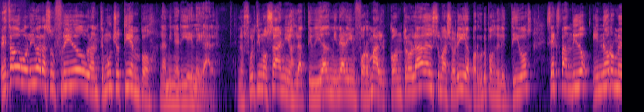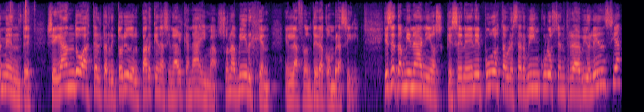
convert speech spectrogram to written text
Estado Bolívar ha sufrido durante mucho tiempo la minería ilegal. En los últimos años, la actividad minera informal, controlada en su mayoría por grupos delictivos, se ha expandido enormemente, llegando hasta el territorio del Parque Nacional Canaima, zona virgen en la frontera con Brasil. Y hace también años que CNN pudo establecer vínculos entre la violencia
